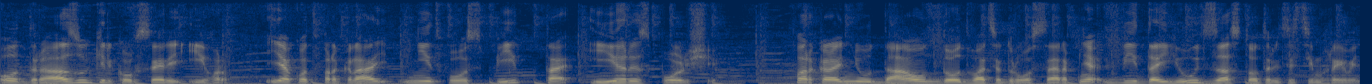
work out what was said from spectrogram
одразу кількох серій ігор, як от Far Cry, Need for Speed та ігри з Польщі. Far Cry New Dawn до 22 серпня віддають за 137 гривень.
